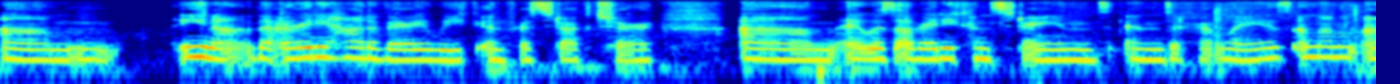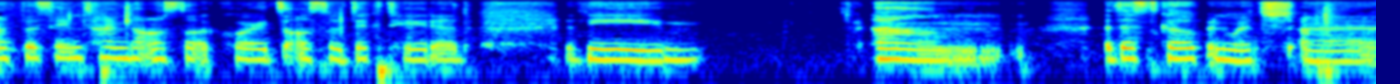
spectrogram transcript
um, you know, that already had a very weak infrastructure. Um, it was already constrained in different ways. And then at the same time, the Oslo Accords also dictated the um, the scope in which uh,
